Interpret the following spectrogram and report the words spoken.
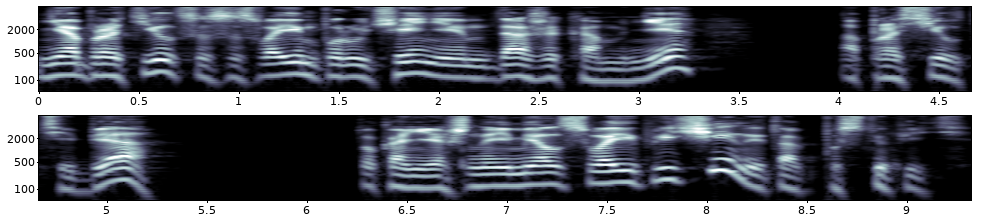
не обратился со своим поручением даже ко мне, а просил тебя, то, конечно, имел свои причины так поступить.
